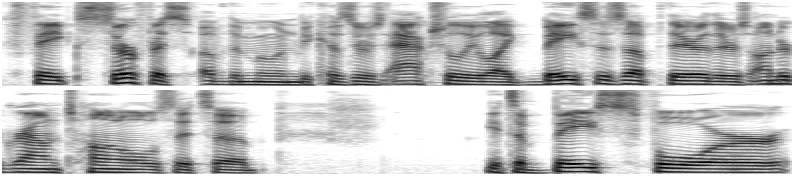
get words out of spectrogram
fake surface of the moon because there's actually like bases up there. There's underground tunnels. It's a it's a base for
